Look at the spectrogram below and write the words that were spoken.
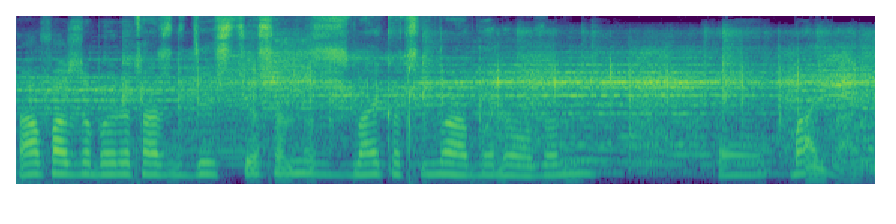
Daha fazla böyle tarz video istiyorsanız like atın ve abone olun. Ee, Bay bay.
